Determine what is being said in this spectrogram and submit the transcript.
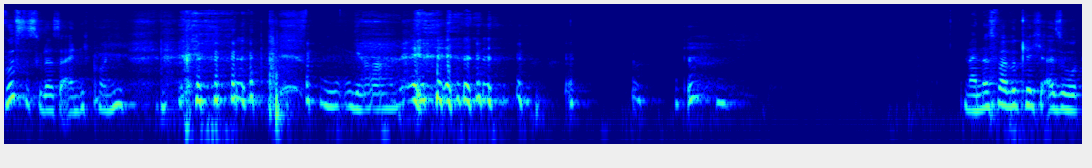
Wusstest du das eigentlich, Conny? ja. Nein, das war wirklich, also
